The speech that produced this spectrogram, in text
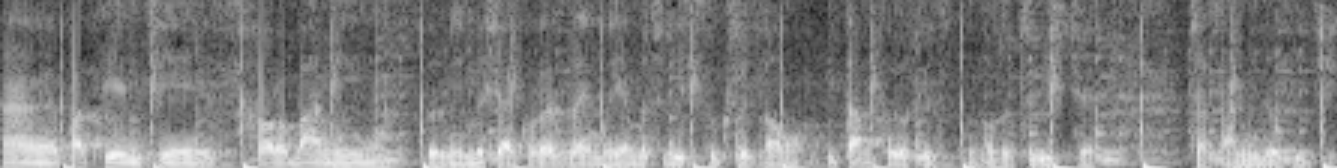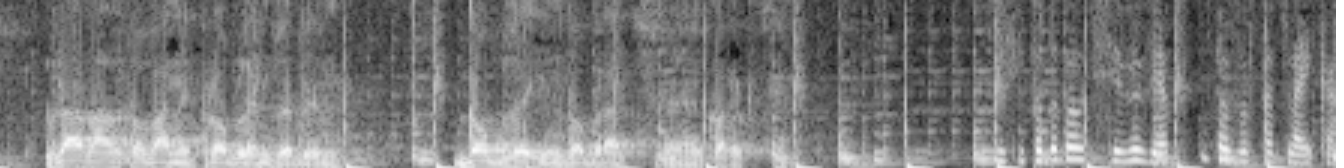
e, pacjenci z chorobami, którymi my się akurat zajmujemy, czyli z cukrzycą i tam to już jest no, rzeczywiście czasami dosyć zaawansowany problem, żeby dobrze im dobrać e, korekcję. Jeśli podobał Ci się wywiad, to zostaw lajka.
